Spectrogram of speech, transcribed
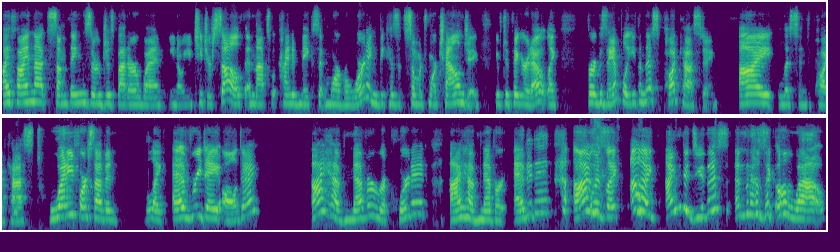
I find that some things are just better when you know you teach yourself, and that's what kind of makes it more rewarding because it's so much more challenging. You have to figure it out. Like for example, even this podcasting. I listen to podcasts 24 7, like every day, all day. I have never recorded. I have never edited. I was like, oh, I, I'm going to do this. And then I was like, oh, wow,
